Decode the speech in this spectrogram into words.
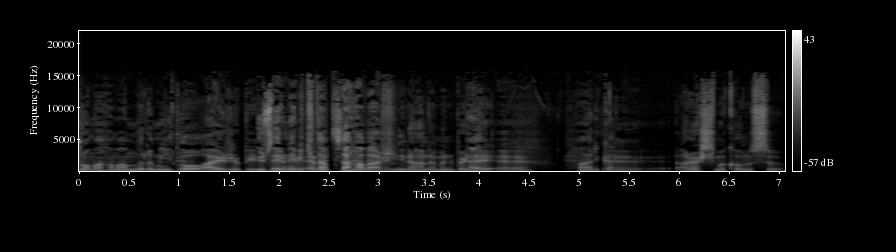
Roma hamamları mıydı? O ayrı bir. Üzerine bir e, kitap evet, daha var. E, Nina Hanım'ın böyle evet. e, harika e, araştırma konusu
